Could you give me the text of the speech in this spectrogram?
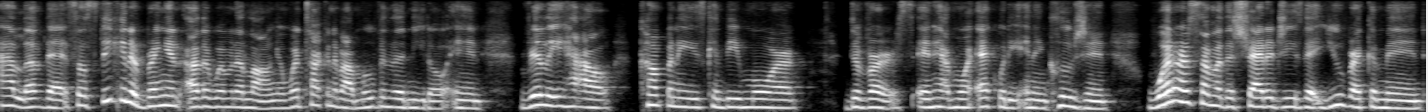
I love that. So, speaking of bringing other women along, and we're talking about moving the needle and really how companies can be more diverse and have more equity and inclusion. What are some of the strategies that you recommend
